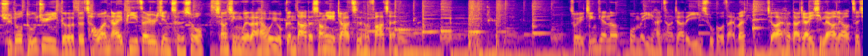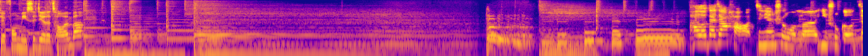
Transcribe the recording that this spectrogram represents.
许多独具一格的潮玩 IP 在日渐成熟，相信未来还会有更大的商业价值和发展。所以今天呢，我们艺海藏家的艺术狗仔们就来和大家一起聊一聊这些风靡世界的潮玩吧。好，今天是我们艺术狗仔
